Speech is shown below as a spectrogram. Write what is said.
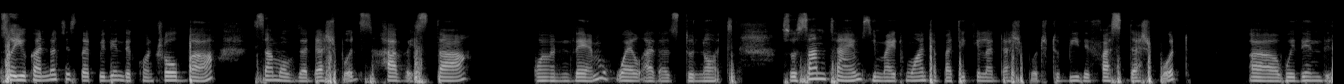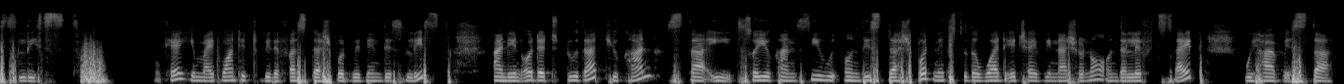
so you can notice that within the control bar, some of the dashboards have a star on them while others do not. So sometimes you might want a particular dashboard to be the first dashboard uh, within this list. Okay, you might want it to be the first dashboard within this list. And in order to do that, you can star it. So you can see on this dashboard next to the word HIV national on the left side, we have a star.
